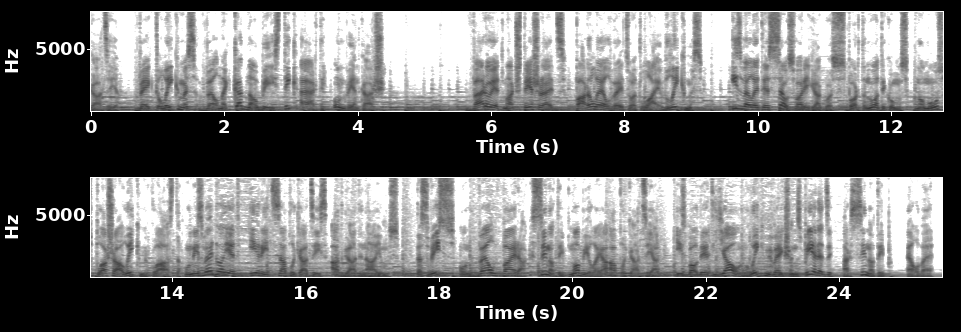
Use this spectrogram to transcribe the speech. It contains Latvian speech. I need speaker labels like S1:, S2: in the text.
S1: aplikācija. Veikt likmes vēl nekad nav bijis tik ērti un vienkārši. Vērojiet maču tiešraides, paralēli veicot live likmes. Izvēlieties sev svarīgākos sporta notikumus no mūsu plašā likmju klāsta un izveidojiet ierīces aplikācijas atgādinājumus. Tas viss un vēl vairāk Sinotipa mobilajā aplikācijā. Izbaudiet jaunu likmju veikšanas pieredzi ar Sinotipu LV.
